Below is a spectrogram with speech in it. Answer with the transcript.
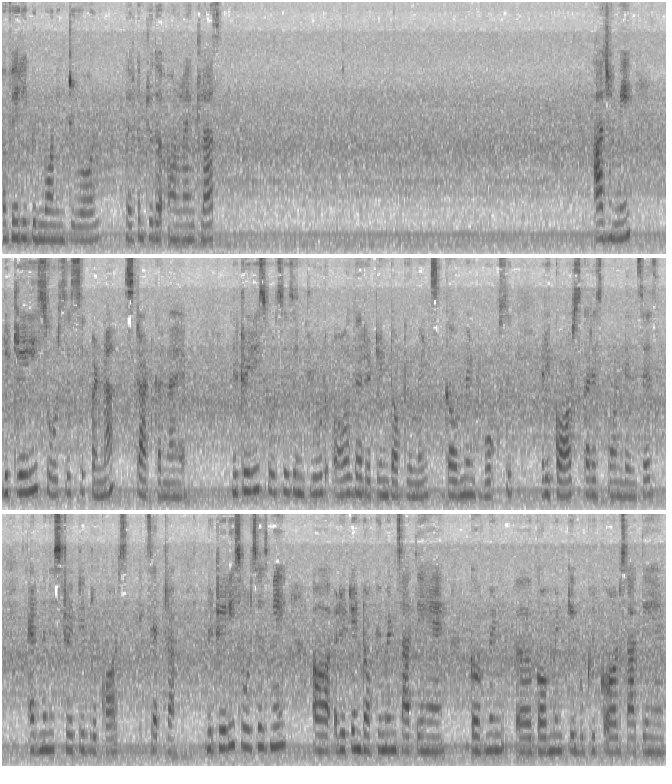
A very good morning to all. Welcome to the online class. आज हमें लिटरेरी सोर्सेज से पढ़ना स्टार्ट करना है literary sources include all the written documents government books records correspondences administrative records etcetera literary sources में रिटन डॉक्यूमेंट्स आते हैं गवर्नमेंट गवर्नमेंट के बुक रिकॉर्ड्स आते हैं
